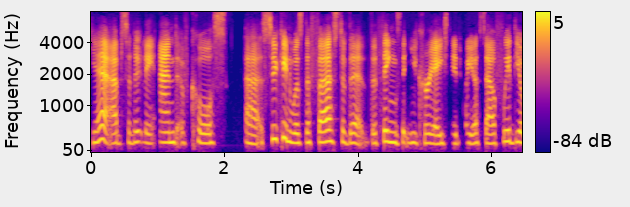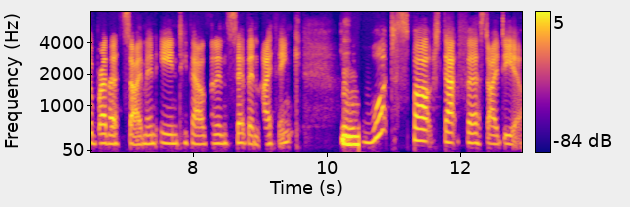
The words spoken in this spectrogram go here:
Yeah, absolutely. And of course, uh, Sukin was the first of the the things that you created for yourself with your brother Simon in 2007, I think. Mm. What sparked that first idea?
